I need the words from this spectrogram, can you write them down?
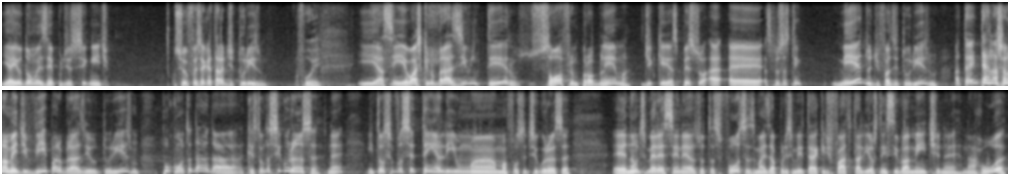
E aí eu dou um exemplo disso seguinte. O senhor foi secretário de turismo. Foi. E assim, eu acho que no Brasil inteiro sofre um problema de que as pessoas, é, as pessoas têm medo de fazer turismo, até internacionalmente de vir para o Brasil o turismo, por conta da, da questão da segurança. Né? Então, se você tem ali uma, uma força de segurança, é, não desmerecendo né, as outras forças, mas a Polícia Militar que de fato está ali ostensivamente né, na rua,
